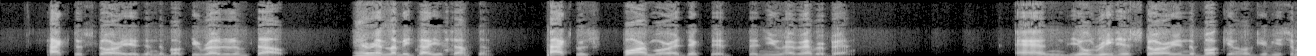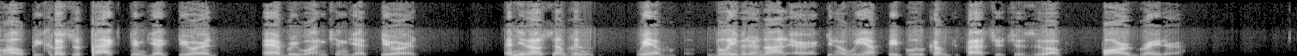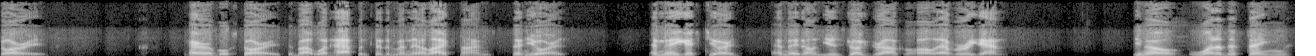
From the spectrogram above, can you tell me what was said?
Pax's story is in the book. He wrote it himself. Eric, And let me tell you something. Pax was far more addicted than you have ever been. And you'll read his story in the book and it'll give you some hope because if Pax can get cured, everyone can get cured. And you know something? We have, believe it or not, Eric, you know, we have people who come to passages who have far greater stories, terrible stories about what happened to them in their lifetimes than yours. And they get cured and they don't use drugs or alcohol ever again. You know, one of the things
